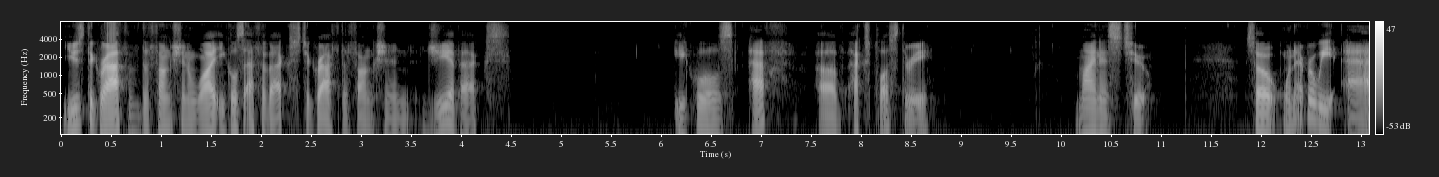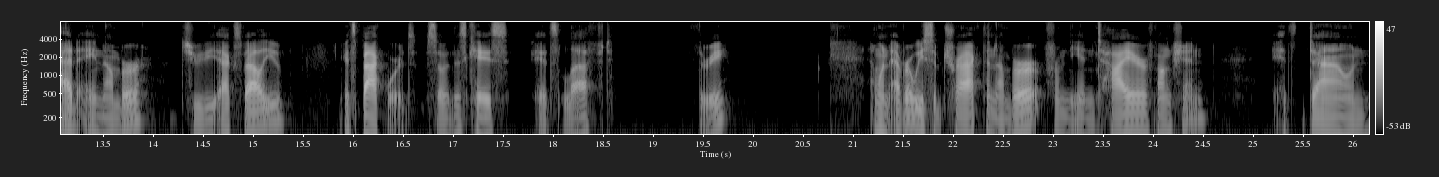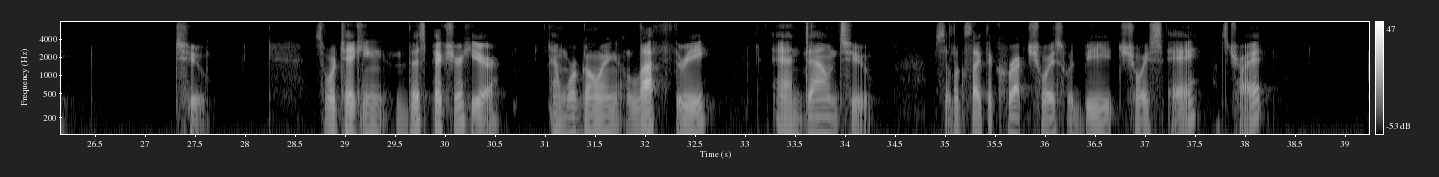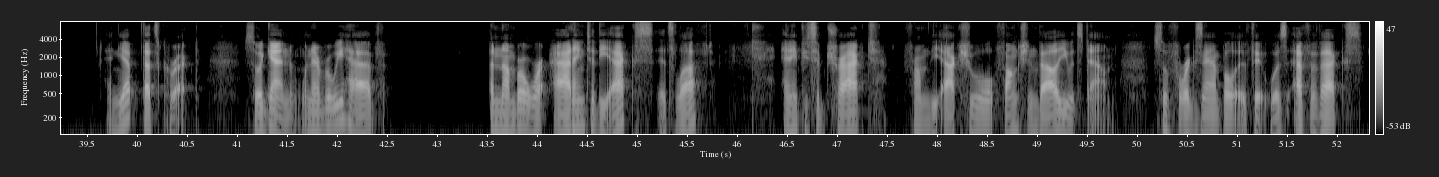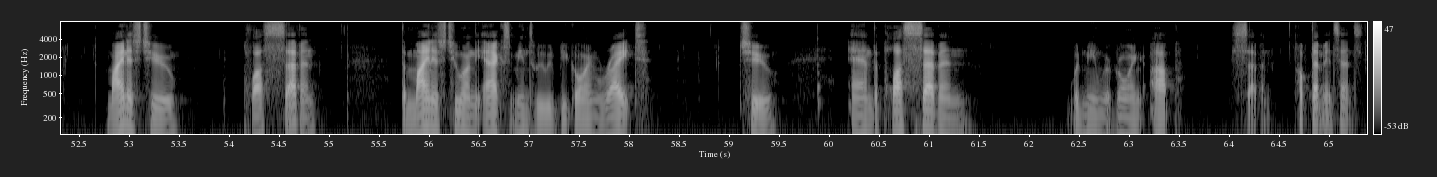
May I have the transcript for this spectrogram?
Use the graph of the function y equals f of x to graph the function g of x equals f of x plus 3 minus 2. So whenever we add a number to the x value, it's backwards. So in this case, it's left 3. And whenever we subtract a number from the entire function, it's down 2. So we're taking this picture here and we're going left 3 and down 2. So it looks like the correct choice would be choice A. Let's try it. And yep, that's correct. So again, whenever we have a number we're adding to the x, it's left. And if you subtract from the actual function value, it's down. So for example, if it was f of x minus 2 plus 7, the minus 2 on the x means we would be going right 2, and the plus 7 would mean we're going up 7. Hope that made sense.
